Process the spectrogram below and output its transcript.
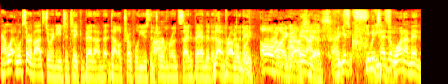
Now, what, what sort of odds do I need to take a bet on that Donald Trump will use the term roadside bandit? At Not some point in the probably. Oh, my gosh, in on it. yes. Give, give me ten to one. I'm in.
